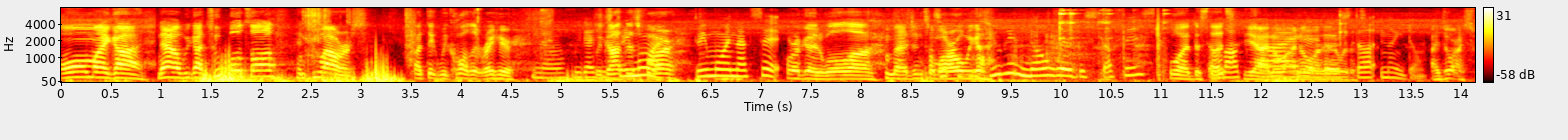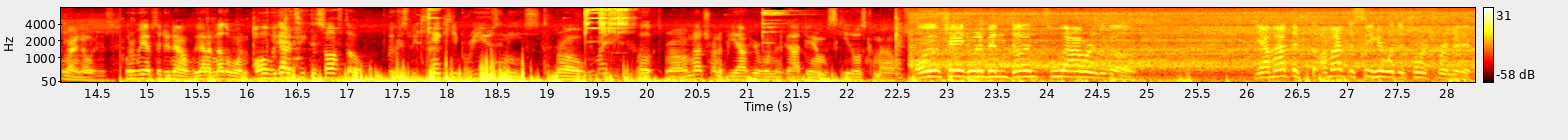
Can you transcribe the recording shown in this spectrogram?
Oh my god. Now we got two bolts off in two hours. I think we called it right here. No, we got We just got three this more. far. Three more and that's it. We're good. We'll uh imagine tomorrow we got Do you even know where the stuff is? what the The studs? Yeah, I know. I know. I know. where the the- No, you don't. I do. I swear I know it is. What do we have to do now? We got another one. Oh, we got to take this off though because we can't keep reusing these. Bro, we might be cooked, bro. I'm not trying to be out here when the goddamn mosquitoes come out. Oil change would have been done two hours ago. Yeah, I'm gonna have to. I'm gonna have to sit here with the torch for a minute.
